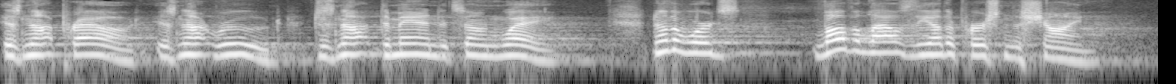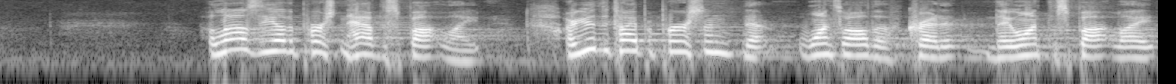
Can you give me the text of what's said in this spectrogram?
is not proud, is not rude, does not demand its own way. In other words, love allows the other person to shine, allows the other person to have the spotlight. Are you the type of person that wants all the credit? They want the spotlight.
